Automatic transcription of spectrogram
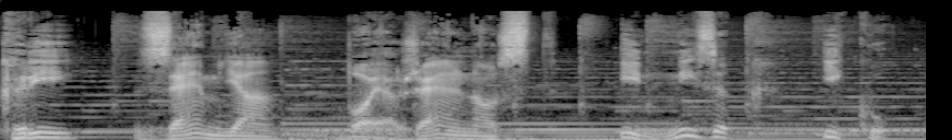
Kri, zemlja, bojaželjnost in nizek iku.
